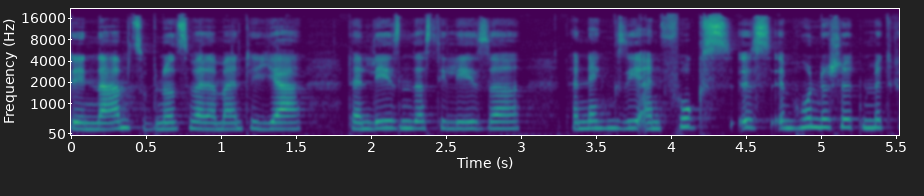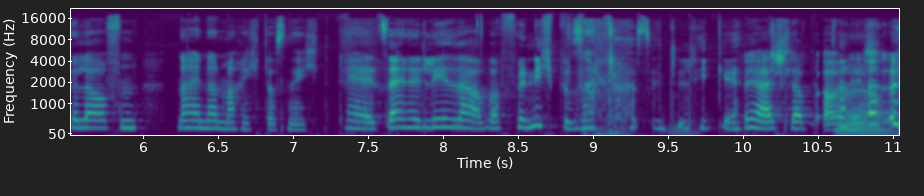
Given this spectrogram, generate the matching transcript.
den Namen zu benutzen, weil er meinte, ja, dann lesen das die Leser, dann denken sie, ein Fuchs ist im Hundeschlitten mitgelaufen. Nein, dann mache ich das nicht. Der hält seine Leser aber für nicht besonders intelligent. Ja, ich glaube auch ja. nicht.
